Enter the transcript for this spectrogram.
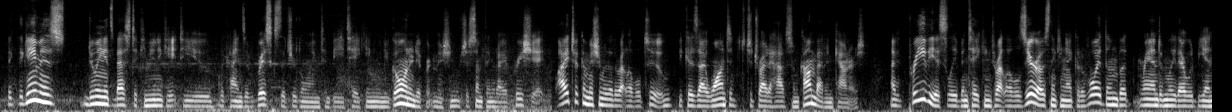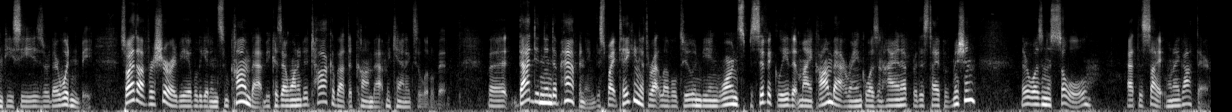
the, the game is doing its best to communicate to you the kinds of risks that you're going to be taking when you go on a different mission, which is something that I appreciate. I took a mission with a threat level 2 because I wanted to try to have some combat encounters. I'd previously been taking threat level zeros thinking I could avoid them, but randomly there would be NPCs or there wouldn't be. So I thought for sure I'd be able to get in some combat because I wanted to talk about the combat mechanics a little bit. But that didn't end up happening. Despite taking a threat level 2 and being warned specifically that my combat rank wasn't high enough for this type of mission, there wasn't a soul at the site when I got there.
